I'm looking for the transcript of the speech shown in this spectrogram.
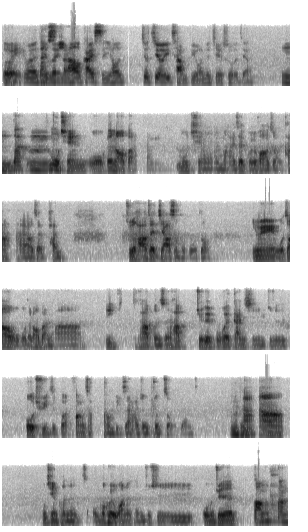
对，因为 delay，然后开始以后就只有一场比完就结束了这样。嗯，那嗯，目前我跟老板，嗯，目前我们还在规划中，看还要再判，就是还要再加什么活动，因为我知道我的老板他一他本身他绝对不会甘心于就是过去只放放一场比赛他就就走这样子。嗯，那那目前可能我们会玩的可能就是我们觉得当看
